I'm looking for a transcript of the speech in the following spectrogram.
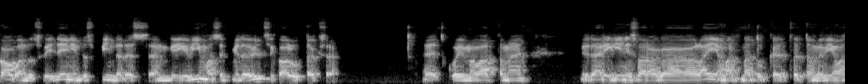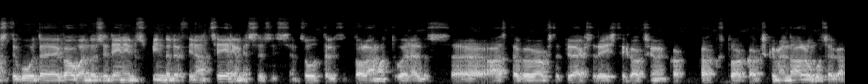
kaubandus- või teeninduspindadesse on kõige viimased, mida üldse kaalutakse. et kui me vaatame nüüd ärikinnisvaraga laiemalt natuke, et võtame viimaste kuude kaubandus- ja teeninduspindade finantseerimisse, siis see on suhteliselt olematu võrreldes äh, aastaga kaks tuhat üheksateist või kakskümmend, kaks tuhat kakskümmend algusega.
